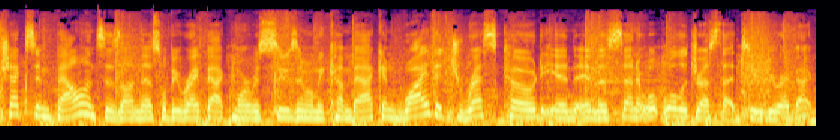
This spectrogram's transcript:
checks and balances on this? We'll be right back more with Susan when we come back. And why the dress code in, in the Senate? We'll, we'll address that too. Be right back.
